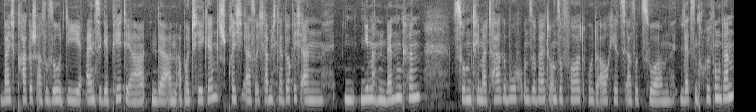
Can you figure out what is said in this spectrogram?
war ich praktisch also so die einzige PTA in der ähm, Apotheke. Sprich, also ich habe mich da wirklich an niemanden wenden können zum Thema Tagebuch und so weiter und so fort oder auch jetzt also zur ähm, letzten Prüfung dann.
